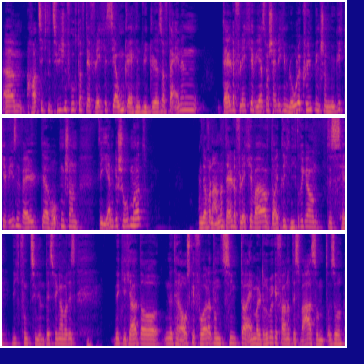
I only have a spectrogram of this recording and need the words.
ähm, hat sich die Zwischenfrucht auf der Fläche sehr ungleich entwickelt. Also auf der einen Teil der Fläche wäre es wahrscheinlich im Lola Crimping schon möglich gewesen, weil der Rocken schon die Ähren geschoben hat. Und auf einem anderen Teil der Fläche war er deutlich niedriger und das hätte nicht funktioniert. Und deswegen haben wir das wirklich auch da nicht herausgefordert und sind da einmal drüber gefahren und das war's. Und also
